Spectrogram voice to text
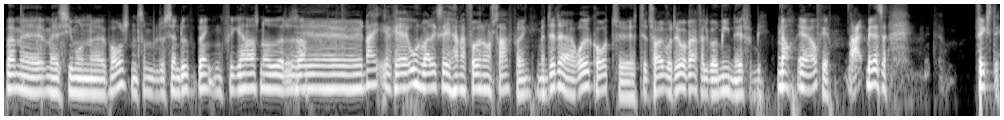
Hvad med, med Simon øh, Poulsen, som blev sendt ud på bænken? Fik han også noget ud af det så? Øh, nej, jeg kan udenbart ikke se, at han har fået nogen strafpoint. Men det der røde kort til, til Toivo, det var i hvert fald gået min næse forbi. Nå, ja, okay. Nej, men altså, fix det.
